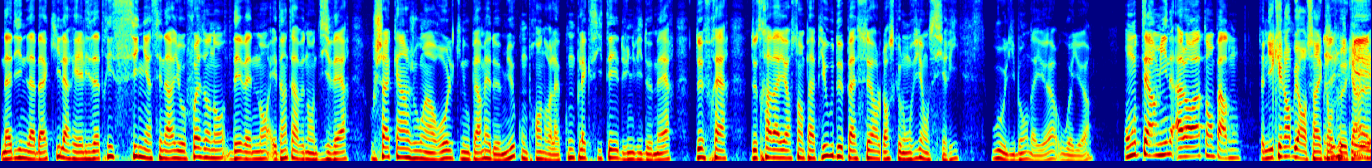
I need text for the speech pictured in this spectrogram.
Nadine Labaki, la réalisatrice, signe un scénario foisonnant d'événements et d'intervenants divers où chacun joue un rôle qui nous permet de mieux comprendre la complexité d'une vie de mère, de frère, de travailleurs sans papier ou de passeurs lorsque l'on vit en Syrie ou au Liban d'ailleurs ou ailleurs. On termine. Alors attends, pardon. T'as niqué l'ambiance hein, avec ton truc. hein.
